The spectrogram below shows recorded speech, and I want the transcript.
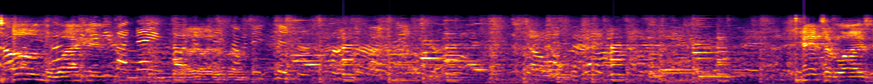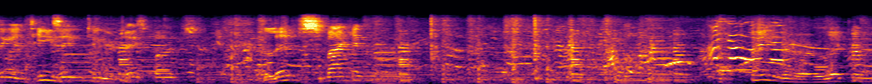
tongue wagging. my name uh, so I can see some of these pictures for sure. tantalizing and teasing to your taste buds, lip smacking, finger licking.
